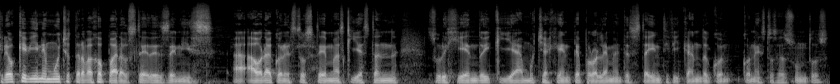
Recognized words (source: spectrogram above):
Creo que viene mucho trabajo para ustedes, Denise, ahora con estos temas que ya están surgiendo y que ya mucha gente probablemente se está identificando con, estos asuntos.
